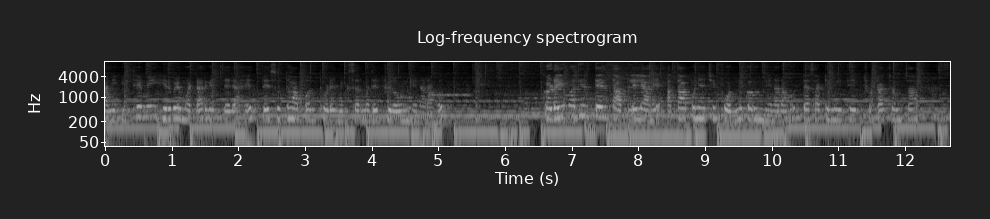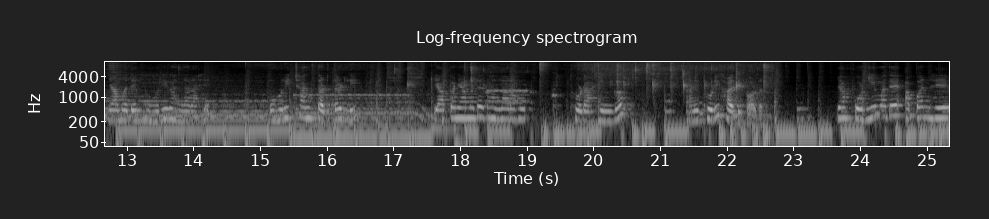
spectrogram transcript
आणि इथे मी हिरवे मटार घेतलेले आहेत. ते सुद्धा आपण थोडे मिक्सरमध्ये फिरवून घेणार आहोत. कढईमधील तेल तापलेले आहे. आता आपण याची फोडणी करून घेणार आहोत. त्यासाठी मी इथे एक छोटा चमचा यामध्ये मोहरी घालणार आहे. मोहरी छान तडतडली. की आपण यामध्ये घालणार आहोत थोडा हिंग आणि थोडी हळदी पावडर. या फोडणीमध्ये आपण हे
